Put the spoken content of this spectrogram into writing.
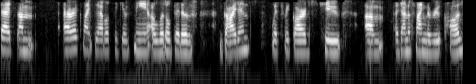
that um, Eric might be able to give me a little bit of guidance with regards to um, identifying the root cause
